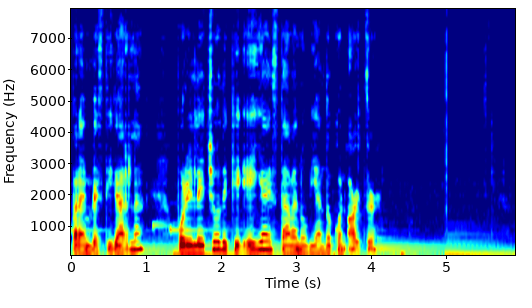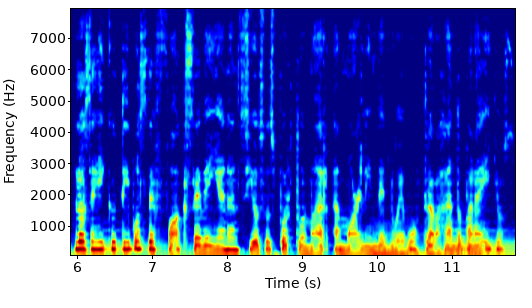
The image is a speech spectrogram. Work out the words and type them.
para investigarla por el hecho de que ella estaba noviando con Arthur. Los ejecutivos de Fox se veían ansiosos por tomar a Marlene de nuevo trabajando para ellos.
